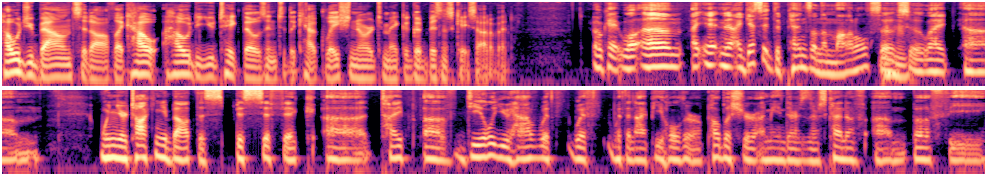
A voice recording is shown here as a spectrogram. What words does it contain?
how would you balance it off? Like how how do you take those into the calculation in order to make a good business case out of it? Okay, well, um, I, and I guess it depends on the model. So, Mhm. so like um, when you're talking about the specific uh, type of deal you have with, with, with an IP holder or publisher, I mean, there's there's kind of um, both the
